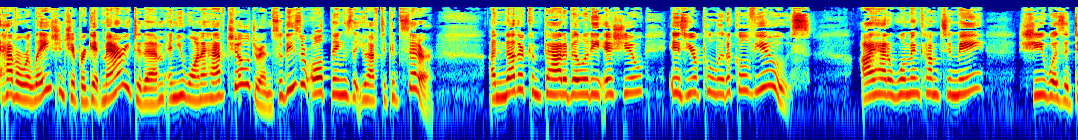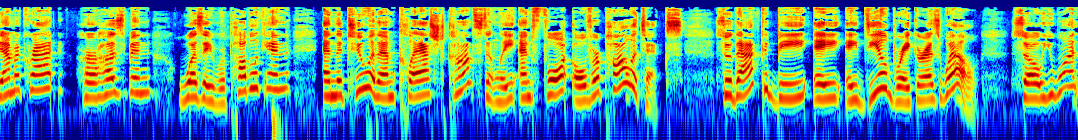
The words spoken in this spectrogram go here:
have a relationship or get married to them and you want to have children. So these are all things that you have to consider. Another compatibility issue is your political views. I had a woman come to me. She was a Democrat. Her husband was a Republican. And the two of them clashed constantly and fought over politics. So that could be a, a deal breaker as well. So you want,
